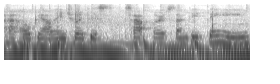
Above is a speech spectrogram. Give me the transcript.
I hope y'all enjoyed this Toddler Sunday theme.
